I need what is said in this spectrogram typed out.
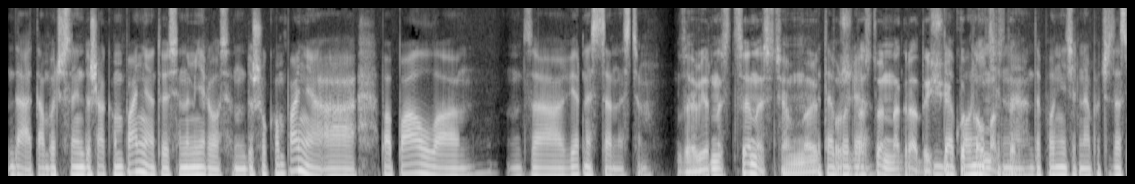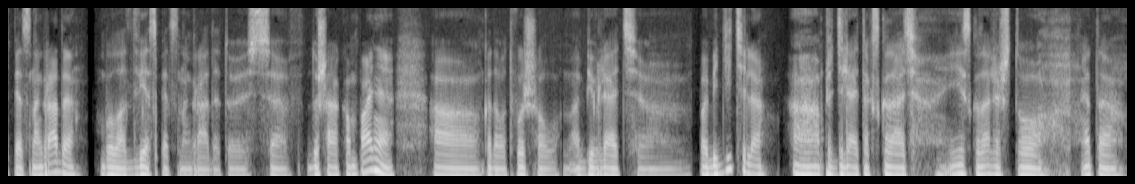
да, там больше не душа компания, то есть я номинировался на душу компания, а попал а, за верность ценностям. За верность ценностям. Но это, Это тоже были достойная награда. Еще и копия алмаз. дополнительная, дополнительная почти спецнаграды. Было две спецнаграды. То есть э, душа компания, а, когда вот вышел объявлять э, победителя, определять, так сказать, и сказали, что это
